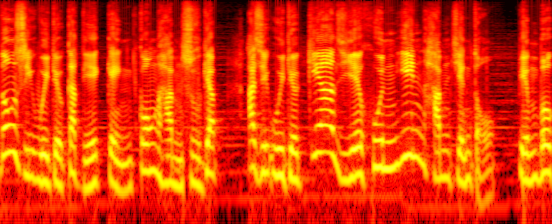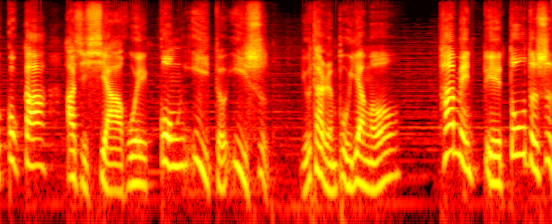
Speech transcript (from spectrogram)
拢是为着家己的健康和事业，也是为着今日的婚姻和前途，并无国家也是社会公益的意识。犹太人不一样哦。他们也多的是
